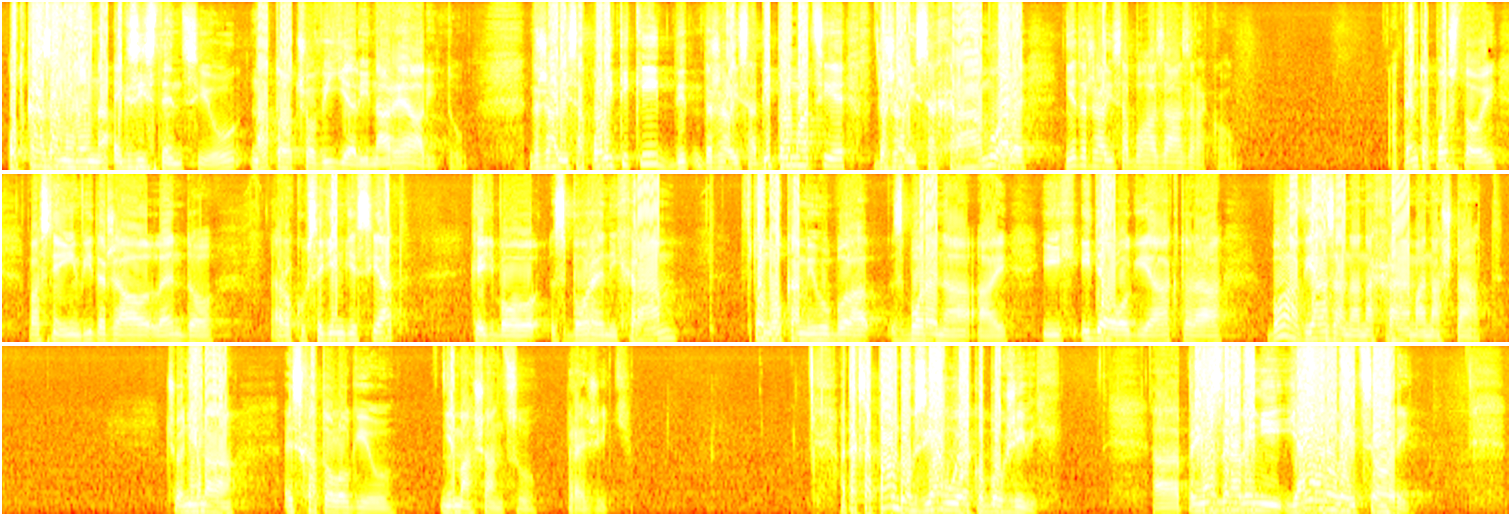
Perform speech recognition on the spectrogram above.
odkázaní len na existenciu, na to, čo videli, na realitu. Držali sa politiky, držali sa diplomácie, držali sa chrámu, ale nedržali sa Boha zázrakov. A tento postoj vlastne im vydržal len do roku 70, keď bol zborený chrám v tom okamihu bola zborená aj ich ideológia, ktorá bola viazaná na chrám a na štát. Čo nemá eschatológiu, nemá šancu prežiť. A tak sa Pán Boh zjavuje ako Boh živých. Pri uzdravení Jajarovej céry,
